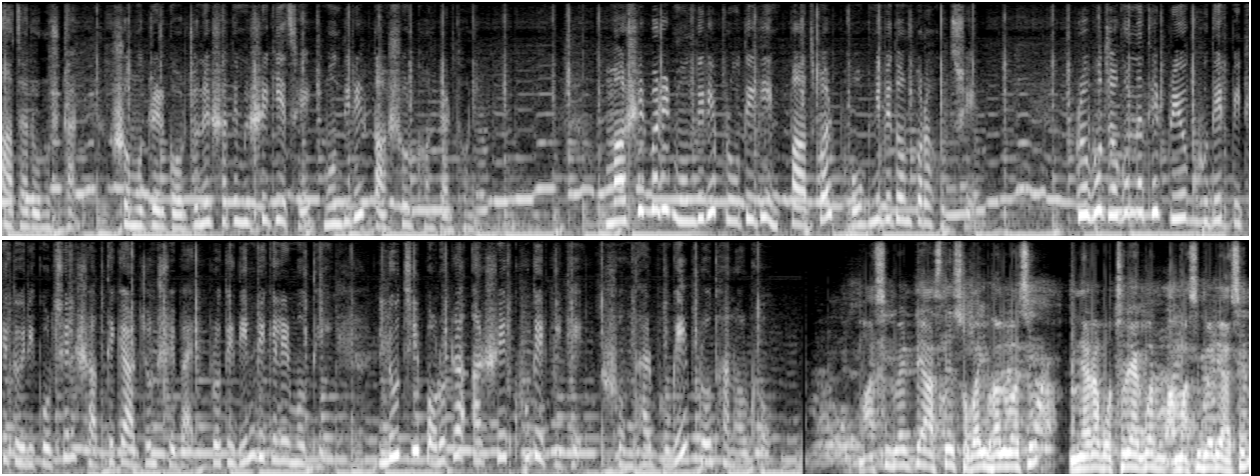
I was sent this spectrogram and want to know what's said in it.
আচার অনুষ্ঠান। সমুদ্রের গর্জনের সাথে মিশে গিয়েছে মন্দিরের কাসর ঘণ্টার ধ্বনি। মাসির বাড়ির মন্দিরে প্রতিদিন পাঁচবার ভোগ নিবেদন করা হচ্ছে। প্রভু জগন্নাথের প্রিয় খুদের পিঠে তৈরি করছেন সাত থেকে আটজন সেবায়। প্রতিদিন বিকেলের মধ্যেই লুচি, পরোটা আর সেই খুদের পিঠে সন্ধ্যার ভোগে প্রধান অর্ঘ্য। মাসির বাড়িতে আসতে সবাই ভালোবাসে। ইনারা বছরে একবার মাসির বাড়ি আসেন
